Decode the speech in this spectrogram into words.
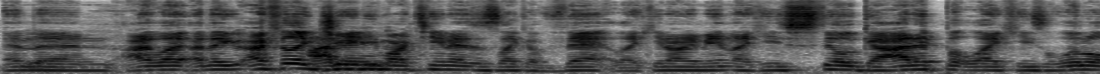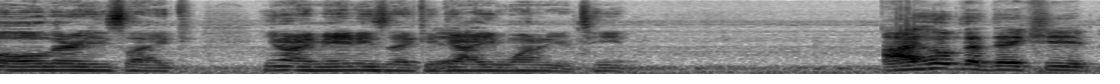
And Yeah. then I like I think I feel like I JD mean- Martinez is like a vet. Like you know what I mean? Like he's still got it, but like he's a little older. He's like you know what I mean? He's like a Yeah. guy you want on your team. I hope that they keep.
